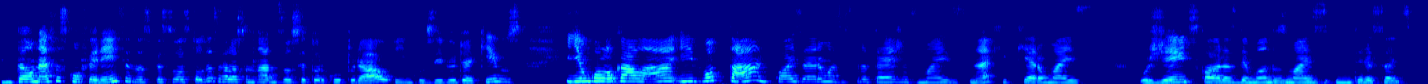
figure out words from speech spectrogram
Então, nessas conferências, as pessoas todas relacionadas ao setor cultural, e inclusive o de arquivos, iam colocar lá e votar quais eram as estratégias mais, né, que, que eram mais urgentes, quais eram as demandas mais interessantes.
